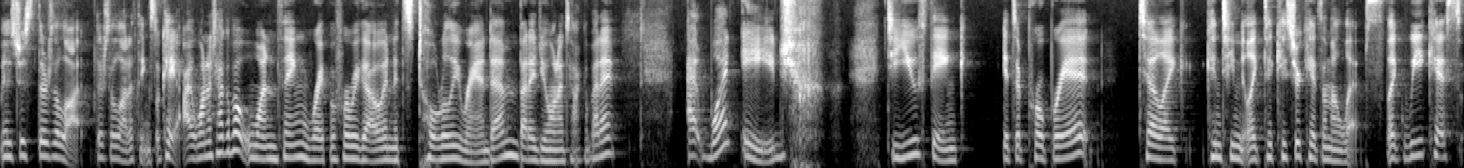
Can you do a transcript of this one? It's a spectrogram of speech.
it's just there's a lot. There's a lot of things. Okay, I want to talk about one thing right before we go, and it's totally random, but I do want to talk about it. At what age do you think it's appropriate to like continue like to kiss your kids on the lips? Like we kiss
